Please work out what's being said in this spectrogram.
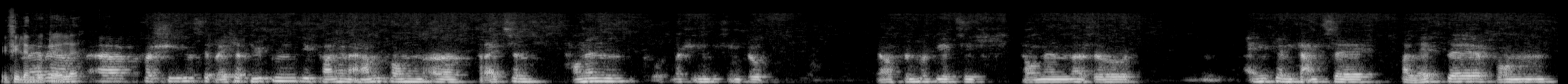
Wie viele ja, Modelle? Haben, äh, verschiedenste Brechertypen, die fangen an von äh, 13 Tonnen Großmaschinen bis hin zu ja, 45 Tonnen, also eigentlich eine ganze Palette von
